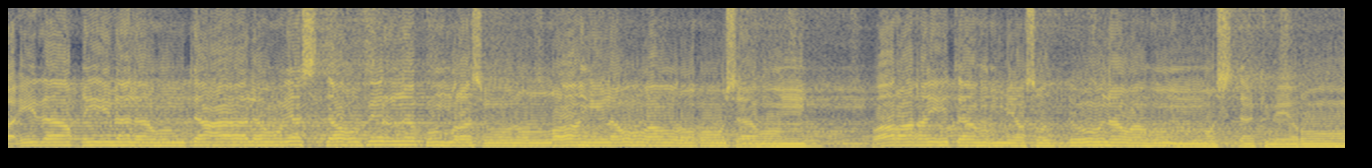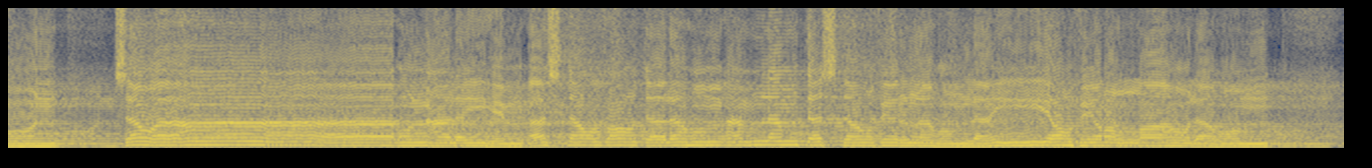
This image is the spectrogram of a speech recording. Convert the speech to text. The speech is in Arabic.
وإذا قيل لهم تعالوا يستغفر لكم رسول الله لووا رؤوسهم ورأيتهم يصدون وهم مستكبرون سواء عليهم أستغفرت لهم أم لم تستغفر لهم لن يغفر الله لهم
